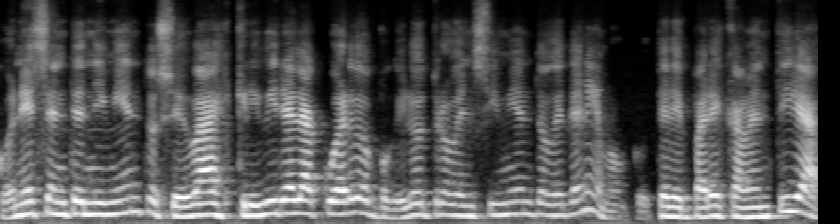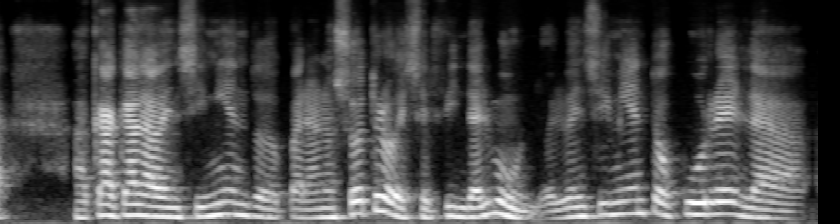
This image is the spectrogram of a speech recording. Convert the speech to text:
Con ese entendimiento se va a escribir el acuerdo porque el otro vencimiento que tenemos, que a usted le parezca mentira, acá cada vencimiento para nosotros es el fin del mundo. El vencimiento ocurre en la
